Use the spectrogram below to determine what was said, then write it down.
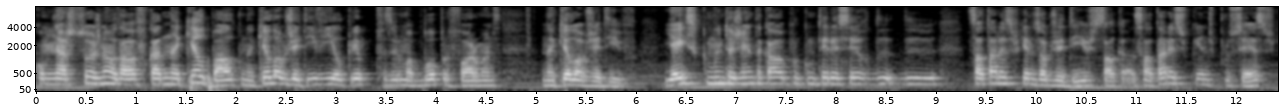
com milhares de pessoas, não, ele estava focado naquele palco, naquele objetivo e ele queria fazer uma boa performance naquele objetivo. E é isso que muita gente acaba por cometer esse erro de, de saltar esses pequenos objetivos, saltar esses pequenos processos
